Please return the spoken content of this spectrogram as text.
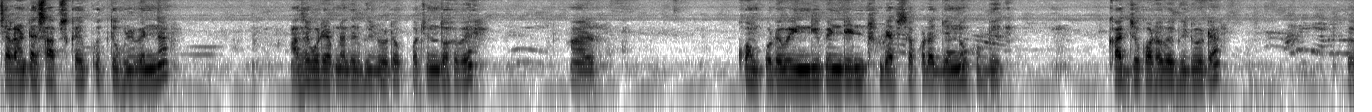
চ্যানেলটা সাবস্ক্রাইব করতে ভুলবেন না। আশা করি আপনাদের ভিডিওটা পছন্দ হবে। আর কমফোর্টেবল ইন্ডিপেন্ডেন্ট ব্যবসা করার জন্য খুবই কার্যকর হবে ভিডিওটা। তো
